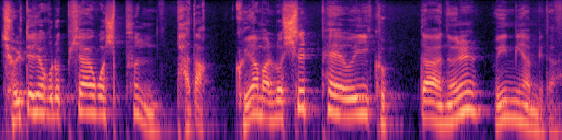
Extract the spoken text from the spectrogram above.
절대적으로 피하고 싶은 바닥, 그 그야말로 실패의 극단을 의미합니다.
